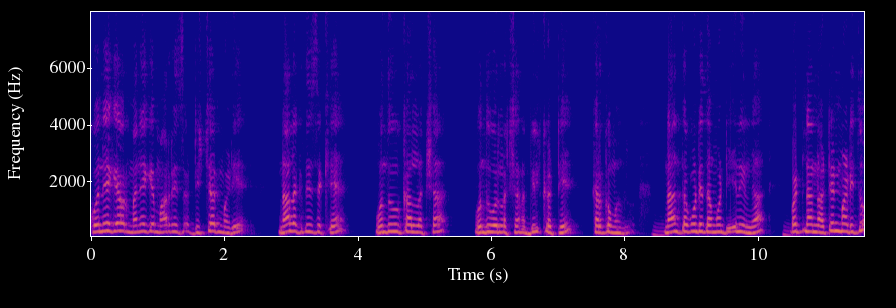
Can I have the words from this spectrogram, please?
ಕೊನೆಗೆ ಅವ್ರ ಮನೆಗೆ ಮಾರನೇ ದಿವಸ ಡಿಸ್ಚಾರ್ಜ್ ಮಾಡಿ ನಾಲ್ಕು ದಿವಸಕ್ಕೆ ಒಂದು ಕಾಲು ಲಕ್ಷ ಒಂದೂವರೆ ಲಕ್ಷನ ಬಿಲ್ ಕಟ್ಟಿ ಕರ್ಕೊಂಬಂದರು. ನಾನು ತಗೊಂಡಿದ್ದ ಅಮೌಂಟ್ ಏನಿಲ್ಲ ಬಟ್ ನಾನು ಅಟೆಂಡ್ ಮಾಡಿದ್ದು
